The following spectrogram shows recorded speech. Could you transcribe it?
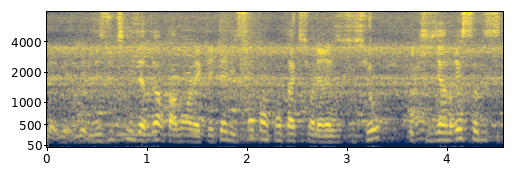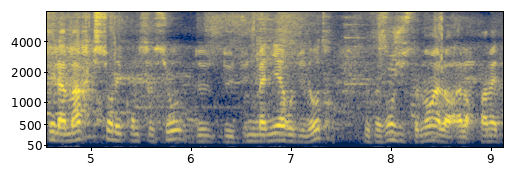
les, les- utilisateurs pardon, avec lesquels ils sont en contact sur les réseaux sociaux et qui viendraient solliciter la marque sur les comptes sociaux d'une manière ou d'une autre, de façon justement à leur, à leur permettre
